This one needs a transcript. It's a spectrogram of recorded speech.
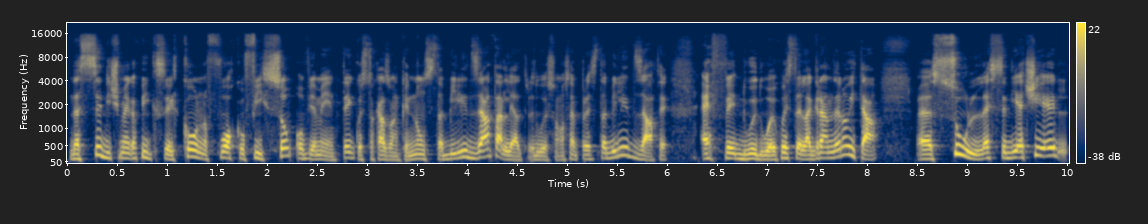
da 16 megapixel con fuoco fisso, ovviamente, in questo caso anche non stabilizzata, le altre due sono sempre stabilizzate, f2.2. Questa è la grande novità. Eh, Sull'S10e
